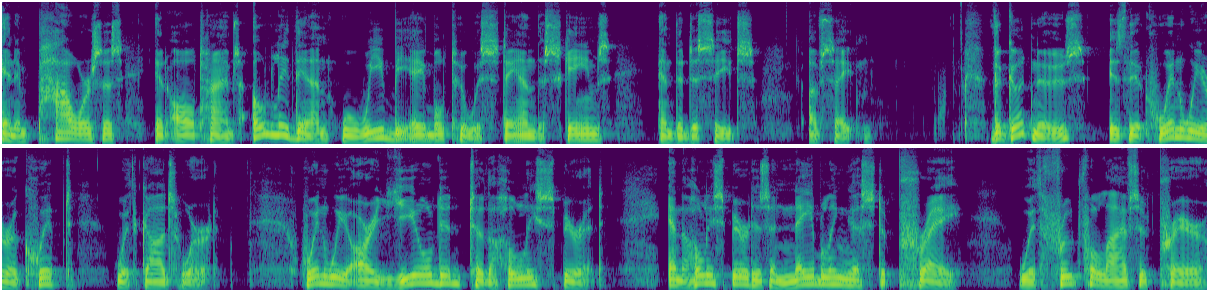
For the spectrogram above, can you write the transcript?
and empowers us at all times. Only then will we be able to withstand the schemes and the deceits of Satan. The good news is that when we are equipped with God's Word, when we are yielded to the Holy Spirit, and the Holy Spirit is enabling us to pray with fruitful lives of prayer,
